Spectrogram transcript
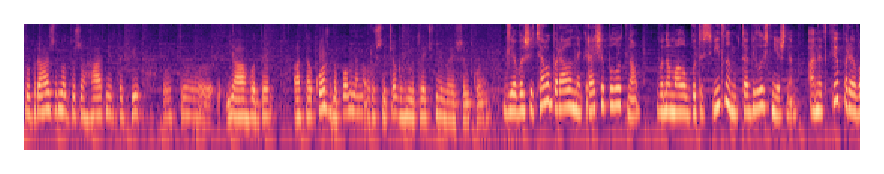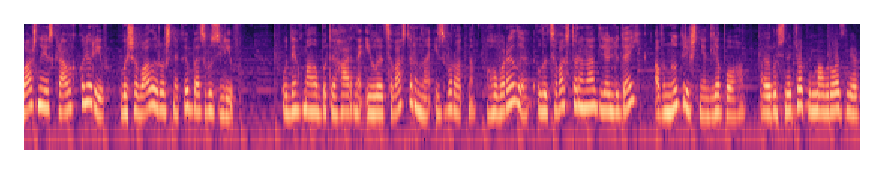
зображено дуже гарні такі от е, ягоди, а також доповнено рушничок геометричною вишивкою. Для вишиття обирали найкраще полотно. Воно мало бути світлим та білосніжним, а нитки переважно яскравих кольорів. Вишивали рушники без вузлів. У них мала бути гарна і лицева сторона, і зворотна. Говорили, лицева сторона для людей, а внутрішня для Бога. Е, Рушничок він мав розмір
